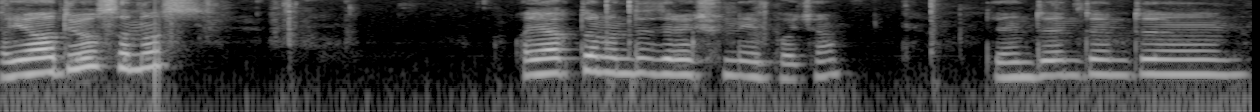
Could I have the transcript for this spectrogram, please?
Ayağı diyorsanız ayaktan önde direkt şunu yapacağım. Dın dın dın dın.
